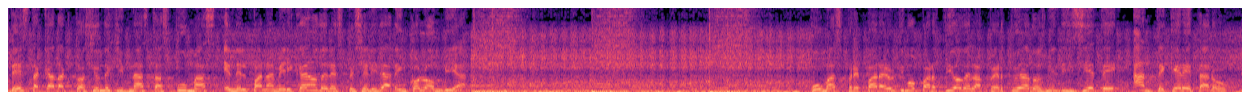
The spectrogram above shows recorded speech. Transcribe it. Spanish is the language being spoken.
Destacada actuación de gimnastas Pumas en el Panamericano de la especialidad en Colombia. Pumas prepara el último partido de la Apertura 2017 ante Querétaro.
